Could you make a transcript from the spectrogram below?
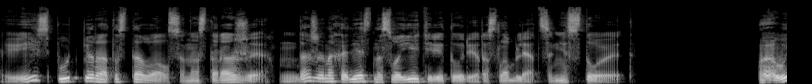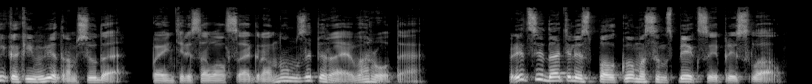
Весь путь пират оставался на стороже. Даже находясь на своей территории, расслабляться не стоит. «А вы каким ветром сюда?» – поинтересовался агроном, запирая ворота. Председатель исполкома с инспекцией прислал.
